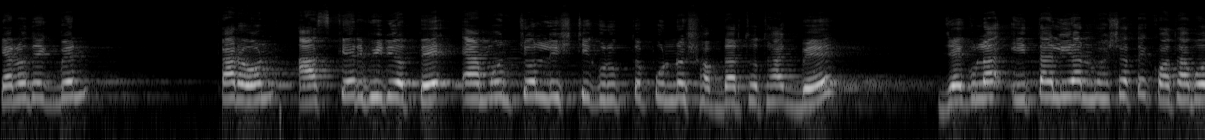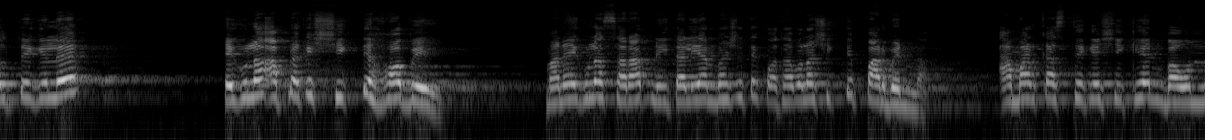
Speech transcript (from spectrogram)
কেন দেখবেন? কারণ আজকের ভিডিওতে এমন চল্লিশটি গুরুত্বপূর্ণ শব্দার্থ থাকবে, যেগুলা ইতালিয়ান ভাষাতে কথা বলতে গেলে এগুলো আপনাকে শিখতে হবেই। মানে এগুলো ছাড়া আপনি ইতালিয়ান ভাষাতে কথা বলা শিখতে পারবেন না। আমার কাছ থেকে শিখেন বা অন্য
